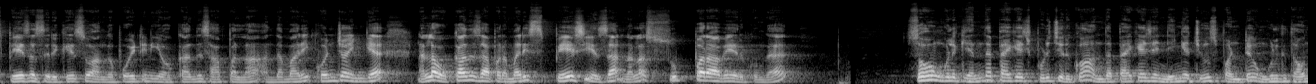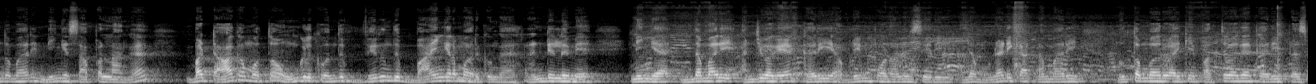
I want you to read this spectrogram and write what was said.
ஸ்பேசஸ் இருக்குது ஸோ அங்கே போயிட்டு நீங்கள் உட்காந்து சாப்பிட்லாம். அந்த மாதிரி கொஞ்சம் இங்கே நல்லா உட்காந்து சாப்பிட்ற மாதிரி ஸ்பேசியஸாக நல்லா சூப்பராகவே இருக்குங்க. ஸோ உங்களுக்கு எந்த பேக்கேஜ் பிடிச்சிருக்கோ அந்த பேக்கேஜை நீங்கள் சூஸ் பண்ணிட்டு உங்களுக்கு தகுந்த மாதிரி நீங்கள் சாப்பிட்லாங்க. பட் ஆக மொத்தம் உங்களுக்கு வந்து விருந்து பயங்கரமாக இருக்குங்க. ரெண்டுலையுமே நீங்கள் இந்த மாதிரி அஞ்சு வகையாக கறி அப்படின்னு போனாலும் சரி இல்லை முன்னாடி காட்டின மாதிரி நூற்றம்பது ரூபாய்க்கு பத்து வகை கறி ப்ளஸ்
